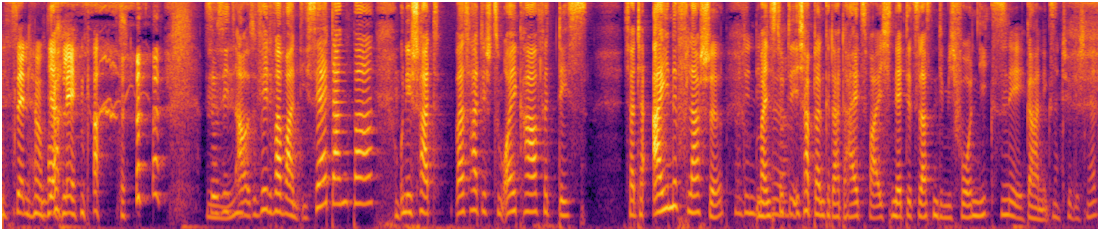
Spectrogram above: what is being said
eine Sendung Ja. gehabt. So sieht's aus. Auf jeden Fall waren die sehr dankbar. Und ich hatte, was hatte ich zum Eukaufen? Das. Ich hatte eine Flasche. Meinst du, ich habe dann gedacht, ah, jetzt war ich nett, jetzt lassen die mich vor, nix. Nee, Gar nichts. Natürlich nicht.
